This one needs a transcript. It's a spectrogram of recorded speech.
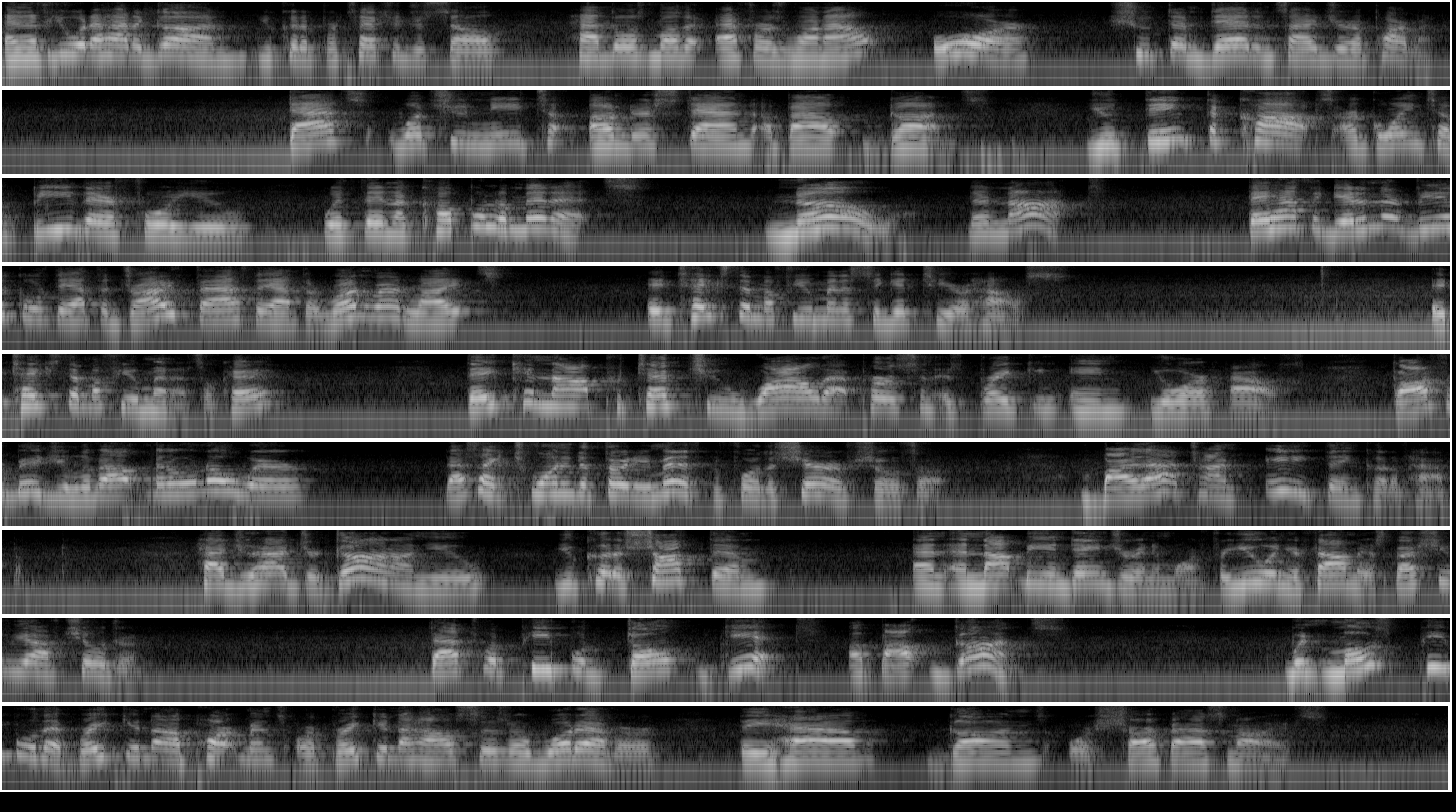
And if you would have had a gun, you could have protected yourself, had those mother effers run out, or shoot them dead inside your apartment. That's what you need to understand about guns. You think the cops are going to be there for you within a couple of minutes no, they're not. They have to get in their vehicles, they have to drive fast, they have to run red lights. It takes them a few minutes to get to your house. It takes them a few minutes, okay? They cannot protect you while that person is breaking in your house. God forbid you live out in the middle of nowhere. That's like 20 to 30 minutes before the sheriff shows up. By that time, anything could have happened. Had you had your gun on you, you could have shot them and, and not be in danger anymore for you and your family, especially if you have children. That's what people don't get about guns. When most people that break into apartments or break into houses or whatever, they have guns or sharp ass knives.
